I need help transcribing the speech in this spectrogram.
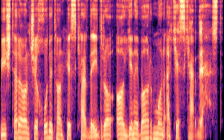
بیشتر آنچه خودتان حس کرده اید را آینوار منعکس کرده است.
